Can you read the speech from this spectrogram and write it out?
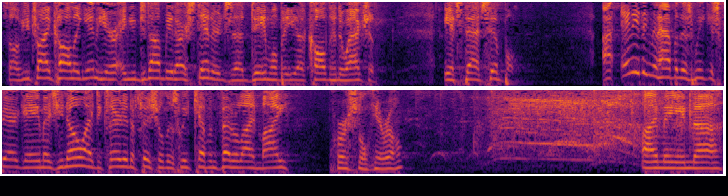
So if you try calling in here and you do not meet our standards, uh, Dean will be uh, called into action. It's that simple. Uh, anything that happened this week is fair game. As you know, I declared it official this week. Kevin Federline, my personal hero. I mean, uh,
